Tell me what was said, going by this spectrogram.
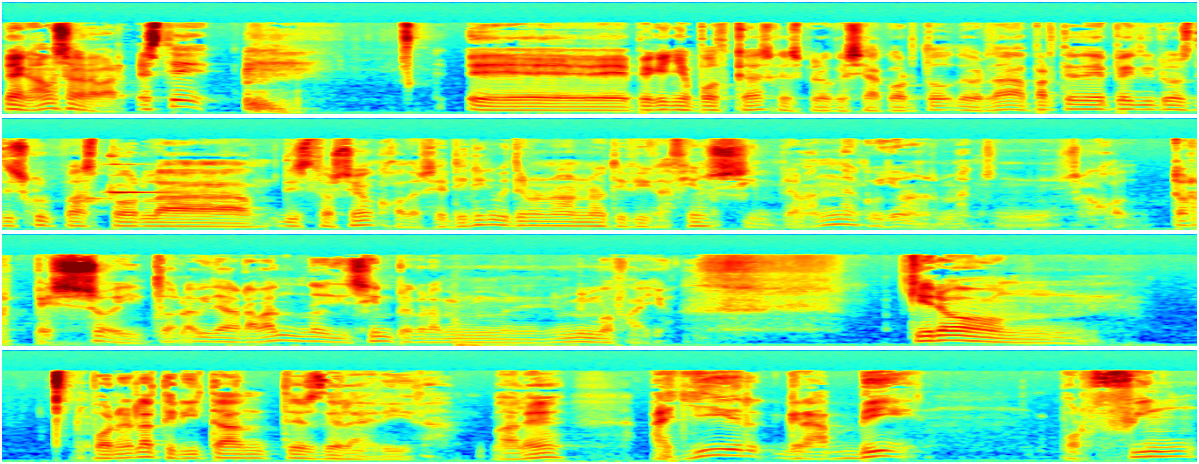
Venga, vamos a grabar. Este eh, pequeño podcast, que espero que sea corto, de verdad, aparte de pediros disculpas por la distorsión, joder, se tiene que meter una notificación simple. Manda coño, joder, torpe soy, toda la vida grabando y siempre con el mismo fallo. Quiero mm, poner la tirita antes de la herida, ¿vale? Ayer grabé por fin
